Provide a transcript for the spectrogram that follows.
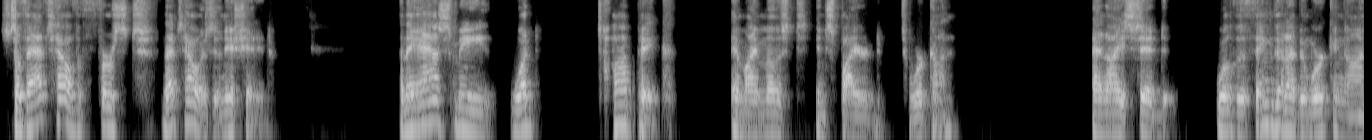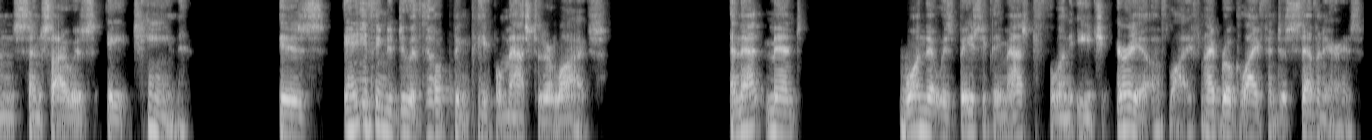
So that's how the first that's how it was initiated. And they asked me what topic am I most inspired to work on? And I said, well, the thing that I've been working on since I was 18 is anything to do with helping people master their lives. And that meant one that was basically masterful in each area of life. And I broke life into seven areas,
